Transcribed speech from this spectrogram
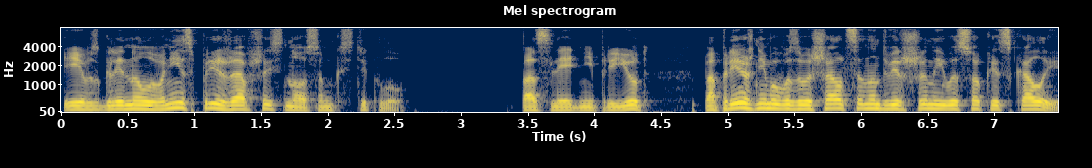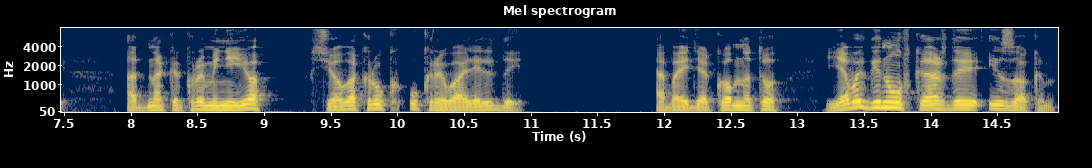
и взглянул вниз, прижавшись носом к стеклу. Последний приют по-прежнему возвышался над вершиной высокой скалы, однако кроме нее все вокруг укрывали льды. Обойдя комнату, я выглянул в каждое из окон,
